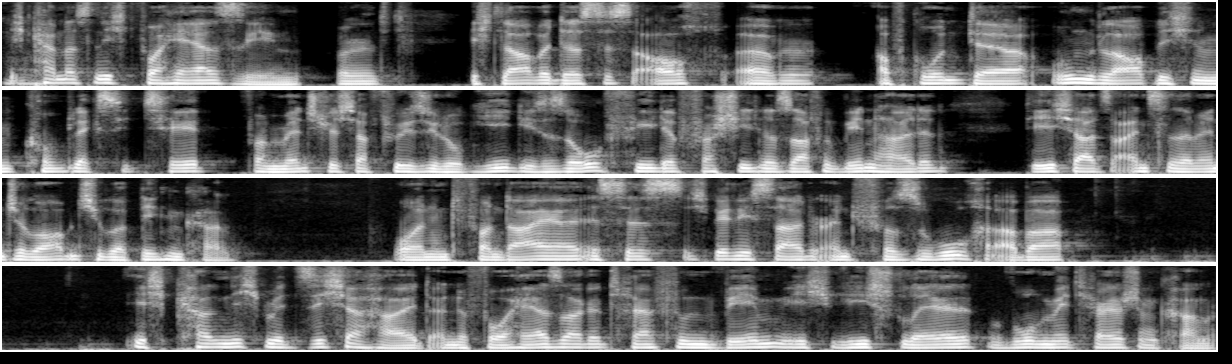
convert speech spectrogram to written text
Ich kann das nicht vorhersehen. Und ich glaube, das ist auch ähm, aufgrund der unglaublichen Komplexität von menschlicher Physiologie, die so viele verschiedene Sachen beinhaltet, die ich als einzelner Mensch überhaupt nicht überblicken kann. Und von daher ist es, ich will nicht sagen ein Versuch, aber ich kann nicht mit Sicherheit eine Vorhersage treffen, wem ich wie schnell womit helfen kann.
